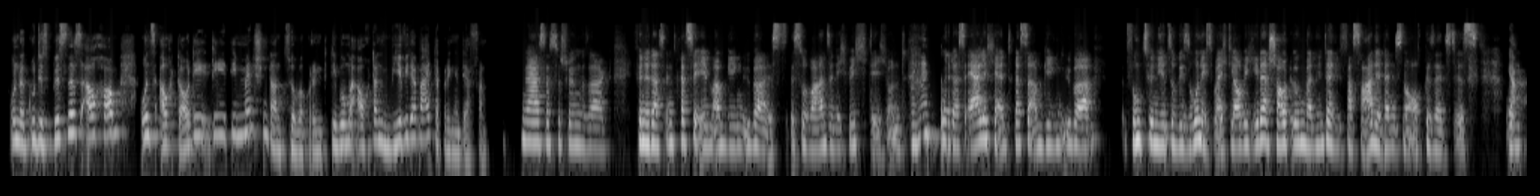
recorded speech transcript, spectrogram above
und ein gutes Business auch haben, uns auch da die, die, die Menschen dann zu überbringt, die wo wir auch dann wir wieder weiterbringen dürfen. Ja, das hast du schön gesagt. Ich finde, das Interesse eben am Gegenüber ist, ist so wahnsinnig wichtig. Und mhm. das ehrliche Interesse am Gegenüber funktioniert sowieso nichts, weil ich glaube, jeder schaut irgendwann hinter die Fassade, wenn es nur aufgesetzt ist. Und ja.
